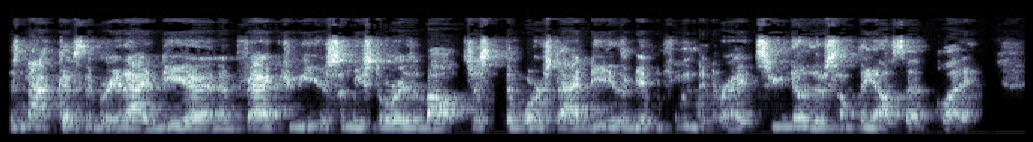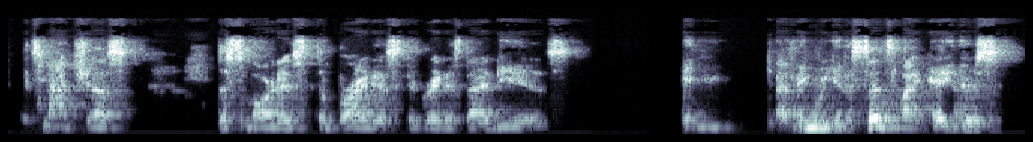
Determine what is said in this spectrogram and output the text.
It's not because the great idea, and in fact, you hear so many stories about just the worst ideas are getting funded, right? So you know there's something else at play. It's not just the smartest, the brightest, the greatest ideas, and you, I think we get a sense like, hey, there's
